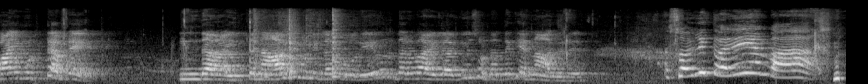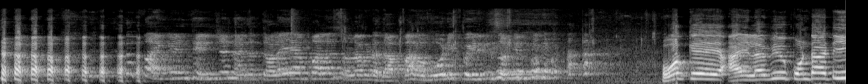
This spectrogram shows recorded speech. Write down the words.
வாய் முட்டை அப்படியே. இந்த இத்தனை ஆர்குமெண்ட் இல்ல ஒரே ஒரு தடவை ஐ லவ் யூ சொல்றதுக்கு என்ன ஆகுது? சொல்லி டென்ஷன் ஆகுது தொலையாப்பாலாம் சொல்லக்கூடாது. அப்பா ஓடி போயிடுன்னு சொல்லி ஓகே ஐ லவ் யூ பொண்டாட்டி.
